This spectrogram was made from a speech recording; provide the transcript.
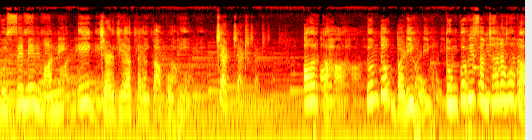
गुस्से में माँ ने एक चढ़ दिया कनिका को भी। चट चट। और कहा, तुम तो बड़ी हो, तुमको भी समझाना होगा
